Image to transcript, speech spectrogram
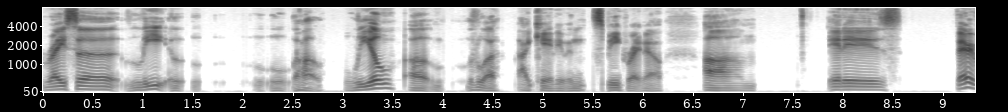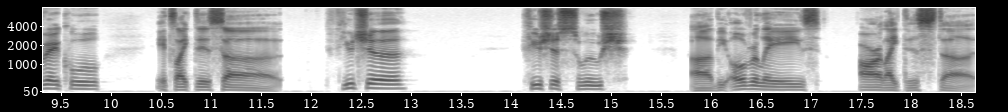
Rayssa Lee, uh, Leo. Uh, I can't even speak right now. Um, it is very very cool. It's like this uh, fuchsia fuchsia swoosh. Uh, the overlays are like this uh,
